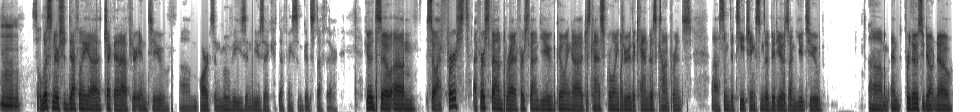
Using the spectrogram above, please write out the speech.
Mm. So listeners should definitely uh, check that out if you're into um, arts and movies and music. Definitely some good stuff there. Good. So, um, so I first, I first found Brett. I first found you going, uh, just kind of scrolling through the Canvas conference, uh, some of the teaching, some of the videos on YouTube. Um, and for those who don't know,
